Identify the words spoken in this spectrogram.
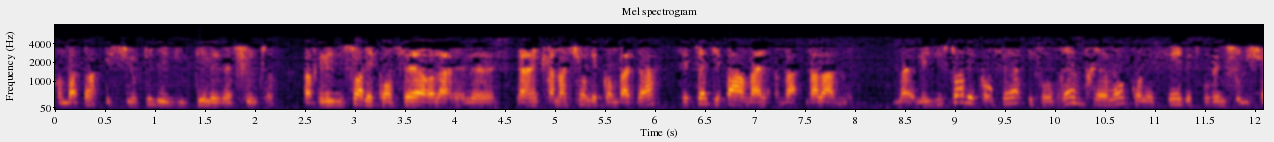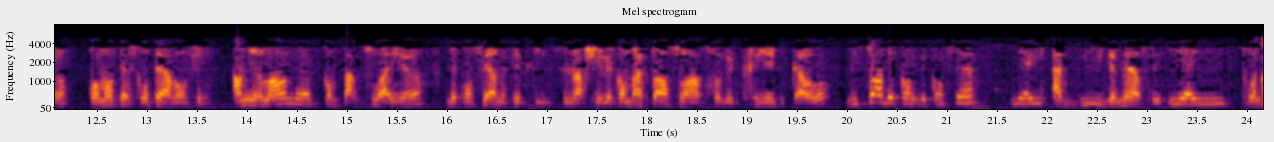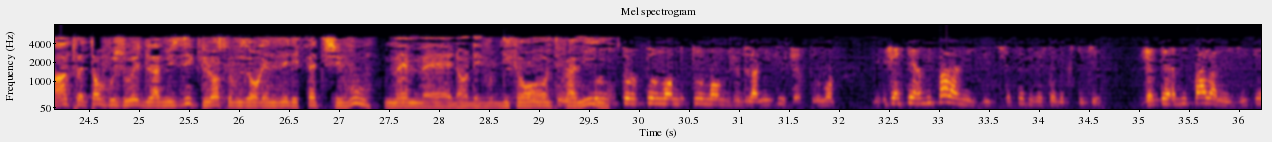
combattants et surtout d'éviter les insultes. Parce que les histoires des concerts, la, le, la réclamation des combattants, c'est quelque part val, val, valable. Mais les histoires des concerts, il faudrait vraiment qu'on essaie de trouver une solution. Comment est-ce qu'on peut avancer En Irlande, comme partout ailleurs, les concerts ne peuvent plus marcher. Les combattants sont en train de créer du chaos. L'histoire des, des concerts, il y a eu abus de mœurs, il y a eu... Entre-temps, vous jouez de la musique lorsque vous organisez des fêtes chez vous, même euh, dans des différentes tout, familles. Tout, tout, tout, le monde, tout le monde joue de la musique. Tout le monde... J'interdis pas la musique, c'est ce que j'essaie d'expliquer. J'interdis pas la musique.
